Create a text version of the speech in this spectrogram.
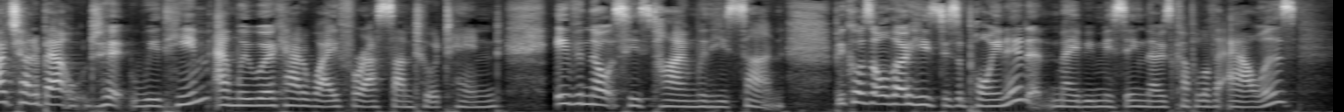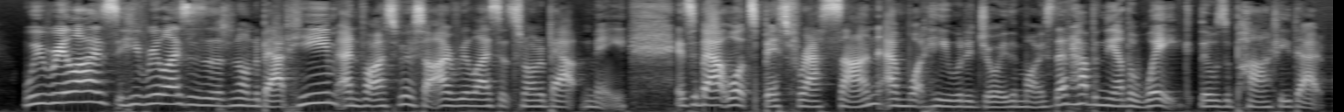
I chat about it with him and we work out a way for our son to attend, even though it's his time with his son. Because although he's disappointed at maybe missing those couple of hours, we realize he realizes that it's not about him and vice versa. I realize it's not about me. It's about what's best for our son and what he would enjoy the most. That happened the other week. There was a party that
